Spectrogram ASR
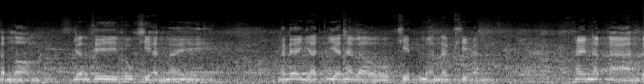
ทำนอง เรื่องที่ผู้เขียนไม่ไม่ได้ยัดเยียดให้เราคิดเหมือนนักเขียน ให้นักอ่านไป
